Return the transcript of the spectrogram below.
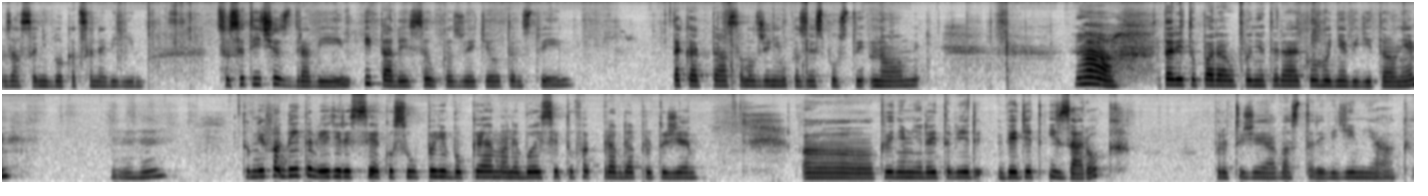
zásadní blokace nevidím. Co se týče zdraví, i tady se ukazuje těhotenství. Ta karta samozřejmě ukazuje spoustu... No, ah, tady to padá úplně teda jako hodně viditelně. Mhm. To mě fakt dejte vědět, jestli jako jsou úplně bokem, anebo jestli je to fakt pravda, protože Uh, klidně mě dejte vědět, vědět i za rok, protože já vás tady vidím nějak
